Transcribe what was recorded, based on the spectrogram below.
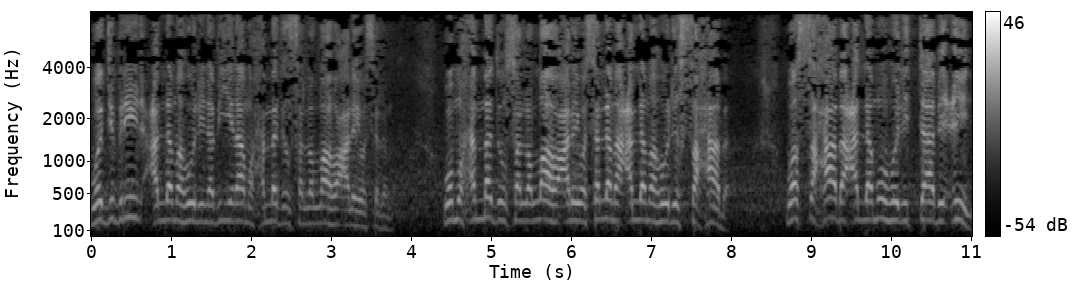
وجبريل علمه لنبينا محمد صلى الله عليه وسلم ومحمد صلى الله عليه وسلم علمه للصحابة والصحابة علموه للتابعين.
